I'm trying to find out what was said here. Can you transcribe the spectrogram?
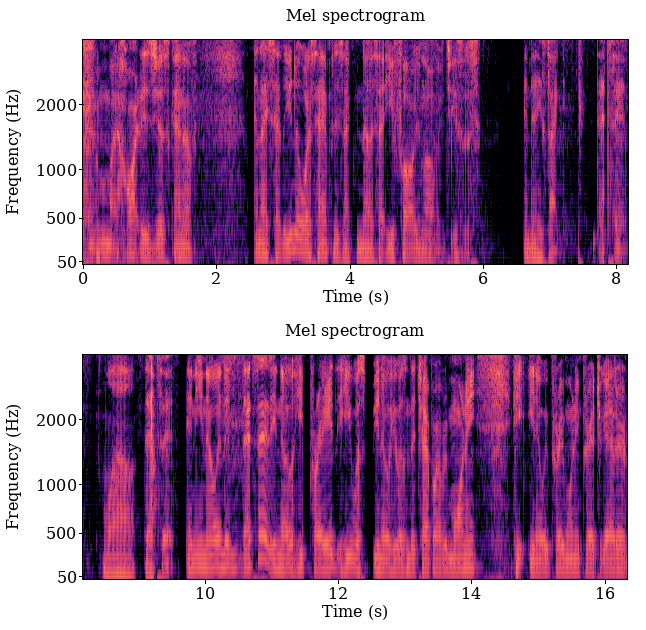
My heart is just kind of." And I said, "Do you know what has happened?" He's like, "No." It's like you fall in love with Jesus, and then he's like, "That's it." Wow. That's it. And you know, and then that's it. You know, he prayed. He was, you know, he was in the chapel every morning. He, you know, we pray morning prayer together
